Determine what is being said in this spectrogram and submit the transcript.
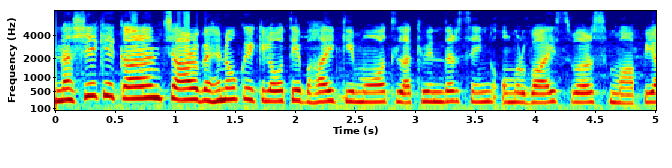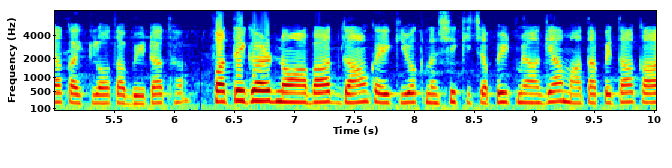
नशे के कारण चार बहनों के इकलौते भाई की मौत। लखविंदर सिंह, उम्र 22 वर्ष, मापिया का इकलौता बेटा था। फतेहगढ़ नौआबाद गाँव का एक युवक नशे की चपेट में आ गया। माता पिता का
